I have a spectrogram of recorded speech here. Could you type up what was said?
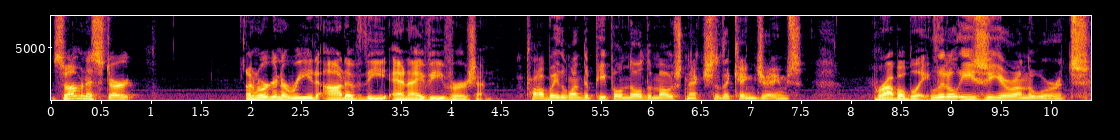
So I'm going to start and we're going to read out of the NIV version. Probably the one that people know the most next to the King James. Probably. A little easier on the words.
